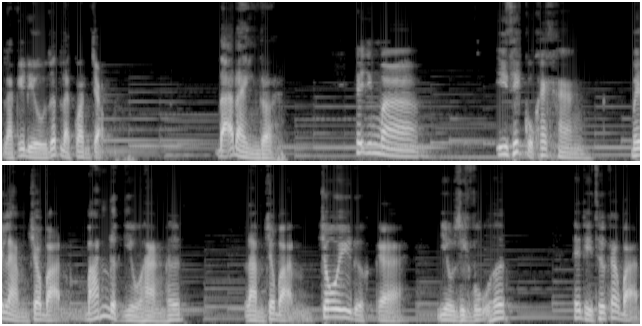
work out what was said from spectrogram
là cái điều rất là quan trọng. Đã đành rồi. Thế nhưng mà ý thích của khách hàng mới làm cho bạn bán được nhiều hàng hơn, làm cho bạn trôi được à, nhiều dịch vụ hơn. Thế thì thưa các bạn,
